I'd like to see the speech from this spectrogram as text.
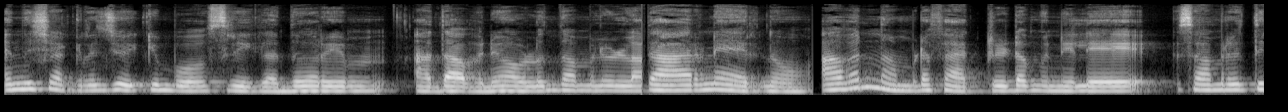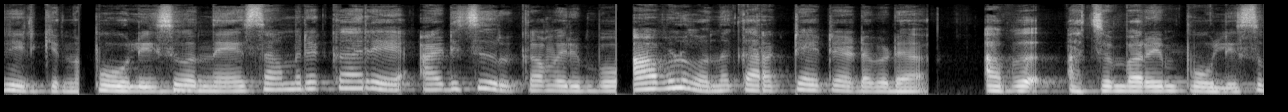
എന്ന് ശങ്കരൻ ചോദിക്കുമ്പോൾ ശ്രീകാന്ത് പറയും അത് അവനും അവളും തമ്മിലുള്ള ധാരണയായിരുന്നു? അവൻ നമ്മുടെ ഫാക്ടറിയുടെ മുന്നിലെ സമരത്തിനിരിക്കുന്നു. പോലീസ് വന്ന് സമരക്കാരെ അടിച്ചു തീർക്കാൻ വരുമ്പോൾ അവൾ വന്ന് കറക്റ്റായിട്ട് ഇടപെടുക. അപ്പൊ അച്ഛൻ പറയും പോലീസ്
